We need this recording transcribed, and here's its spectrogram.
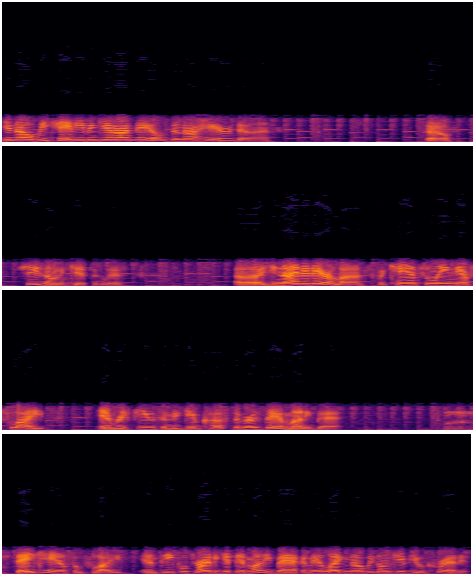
you know we can't even get our nails and our hair done. So she's on the kiss it list. Uh, United Airlines for canceling their flights and refusing to give customers their money back. They cancel flights, and people try to get their money back, and they're like, "No, we're gonna give you a credit."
